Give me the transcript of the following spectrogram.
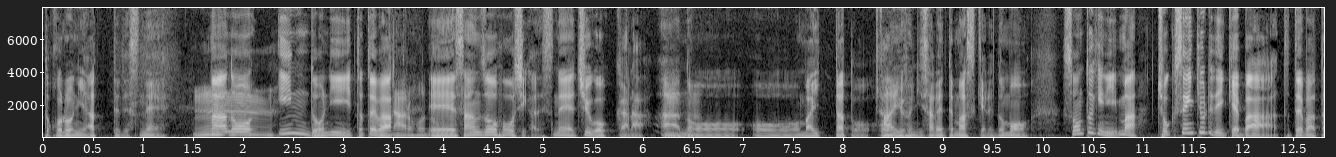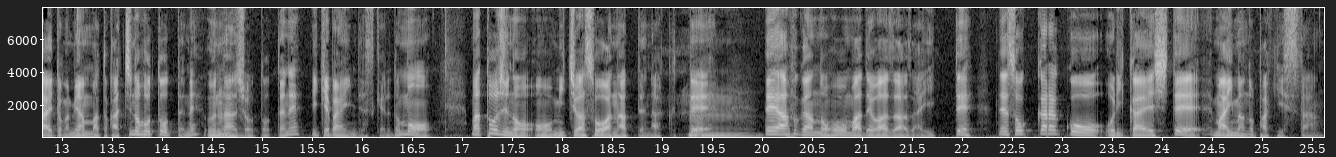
ところにあってですね、まあ、あのインドに例えば、えー、三蔵法師がですね中国からあの、まあ、行ったとい。うふうにされてますけれども、はい、その時にまあ直線距離で行けば例えばタイとかミャンマーとかあっちの方通ってね雲南省を通ってね、行けばいいんですけれども、まあ、当時の道はそうはなってなくて、でアフガンの方までわざわざ行ってでそこからこう折り返して、まあ、今のパキスタン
